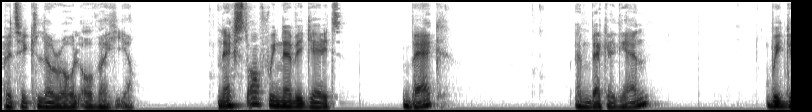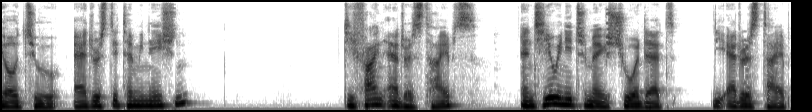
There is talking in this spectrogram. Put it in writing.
particular role over here. Next off, we navigate back and back again we go to address determination, define address types, and here we need to make sure that the address type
